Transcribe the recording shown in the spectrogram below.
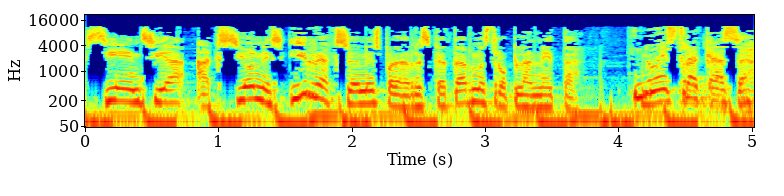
ciencia, acciones y reacciones para rescatar nuestro planeta. Nuestra casa.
